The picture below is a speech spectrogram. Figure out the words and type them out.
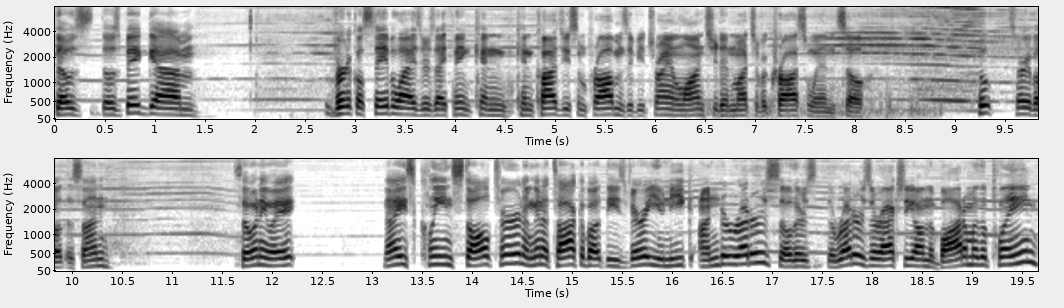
those those big um, vertical stabilizers I think can can cause you some problems if you try and launch it in much of a crosswind. So oops sorry about the sun. So anyway nice clean stall turn. I'm going to talk about these very unique under rudders. So there's the rudders are actually on the bottom of the plane.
